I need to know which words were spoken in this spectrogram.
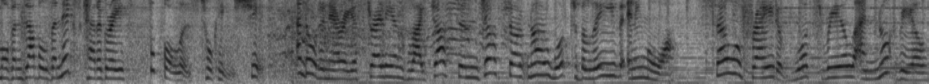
more than double the next category, footballers talking shit. And ordinary Australians like Justin just don't know what to believe anymore. So afraid of what's real and not real,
